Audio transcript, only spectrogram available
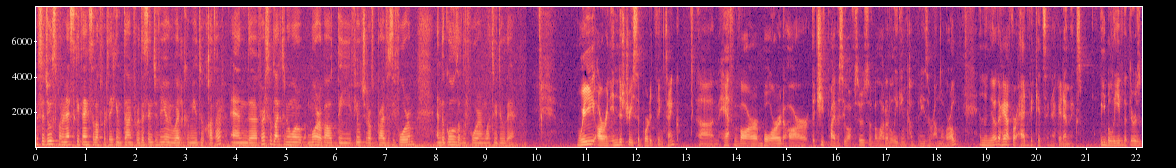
Mr. Jules Polonetsky, thanks a lot for taking the time for this interview and welcome you to Qatar. And uh, first, we'd like to know more, more about the future of Privacy Forum and the goals of the forum, what you do there. We are an industry-supported think tank. Um, half of our board are the chief privacy officers of a lot of the leading companies around the world, and then the other half are advocates and academics. We believe that there's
